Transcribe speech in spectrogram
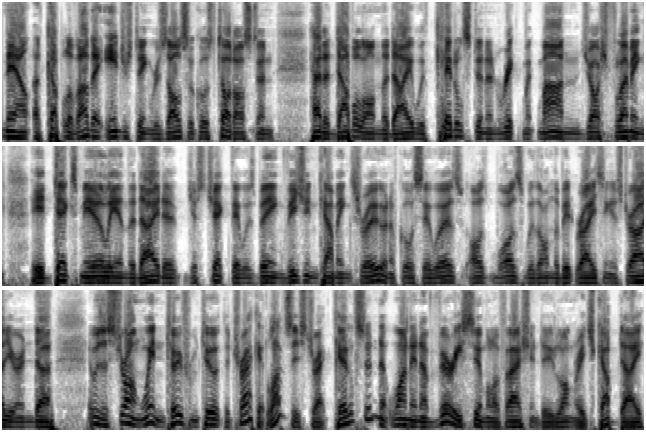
Now, a couple of other interesting results. Of course, Todd Austin had a double on the day with Kettleston and Rick McMahon and Josh Fleming. He'd text me early in the day to just check there was being vision coming through, and of course there was was with On the Bit Racing Australia, and uh, it was a strong win, two from two at the track. It loves this track, Kettleston. That won in a very similar fashion to Longreach Cup Day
